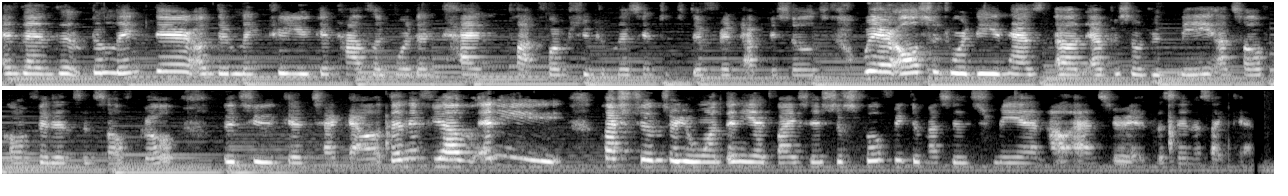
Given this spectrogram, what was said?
And then the, the link there on the Linktree, you can have like more than 10 platforms you can listen to the different episodes. Where also Jordan has an episode with me on self confidence and self growth, which you can check out. Then, if you have any questions or you want any advices, just feel free to message me and I'll answer it as soon as I can.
